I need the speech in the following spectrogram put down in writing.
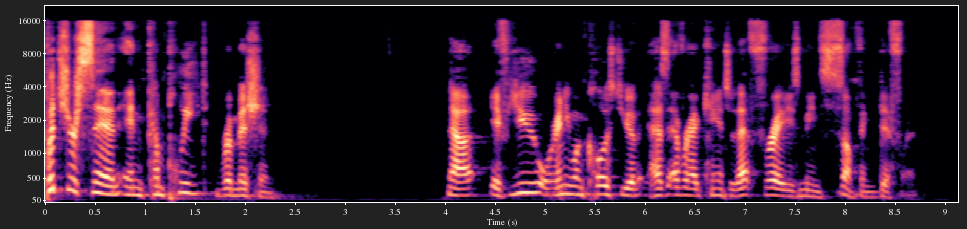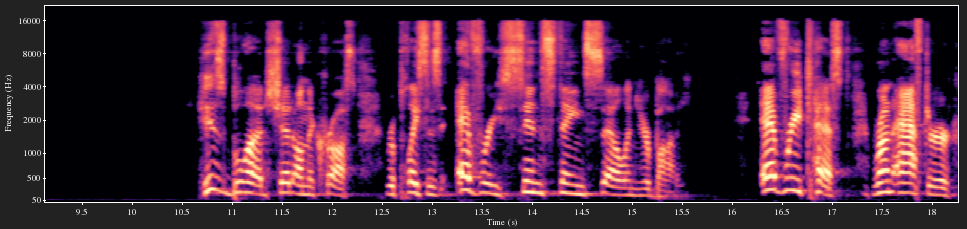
puts your sin in complete remission. Now, if you or anyone close to you has ever had cancer, that phrase means something different. His blood shed on the cross replaces every sin stained cell in your body. Every test run after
